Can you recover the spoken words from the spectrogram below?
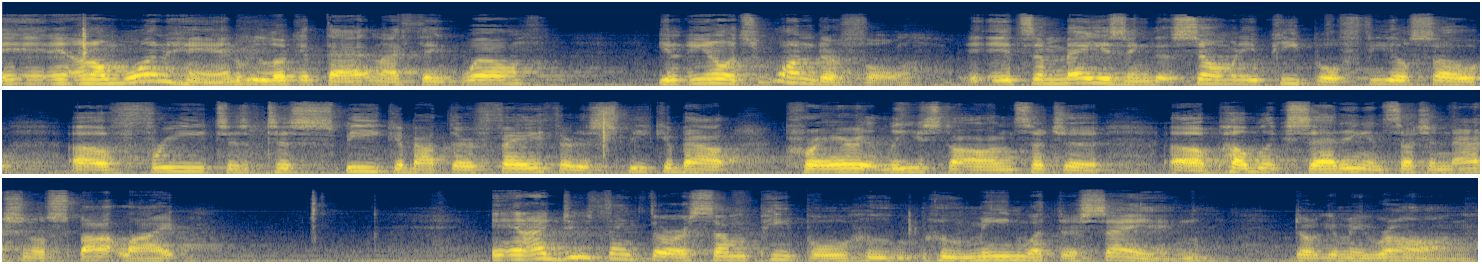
And on one hand, we look at that and I think, well, you know, it's wonderful it's amazing that so many people feel so uh, free to, to speak about their faith or to speak about prayer, at least on such a, a public setting and such a national spotlight. And I do think there are some people who, who mean what they're saying, don't get me wrong.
